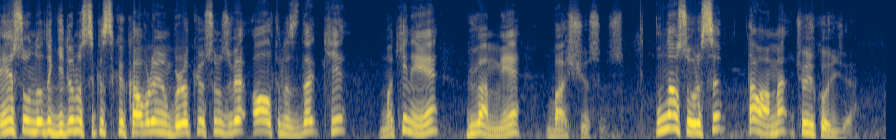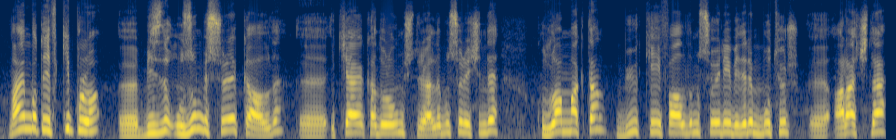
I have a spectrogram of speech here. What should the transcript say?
En sonunda da gidonu sıkı sıkı kavramayı bırakıyorsunuz ve altınızdaki makineye güvenmeye başlıyorsunuz. Bundan sonrası tamamen çocuk oyuncağı. Ninebot F2 Pro e, bizde uzun bir süre kaldı. 2 aya kadar olmuştur herhalde. Bu süre içinde kullanmaktan büyük keyif aldığımı söyleyebilirim. Bu tür e, araçla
